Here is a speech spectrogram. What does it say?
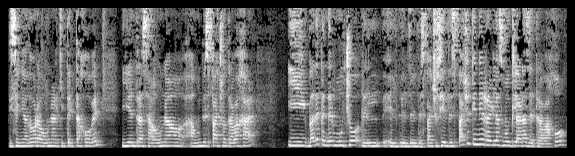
diseñadora o una arquitecta joven y entras a, una, a un despacho a trabajar y va a depender mucho del, del, despacho. Si el despacho tiene reglas muy claras de trabajo,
